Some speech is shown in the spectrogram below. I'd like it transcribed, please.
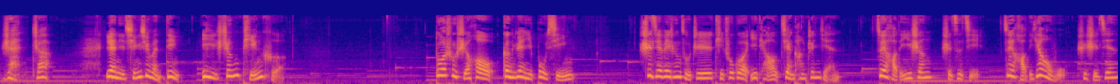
忍着，愿你情绪稳定，一生平和。多数时候更愿意步行。世界卫生组织提出过一条健康箴言：最好的医生是自己，最好的药物是时间，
